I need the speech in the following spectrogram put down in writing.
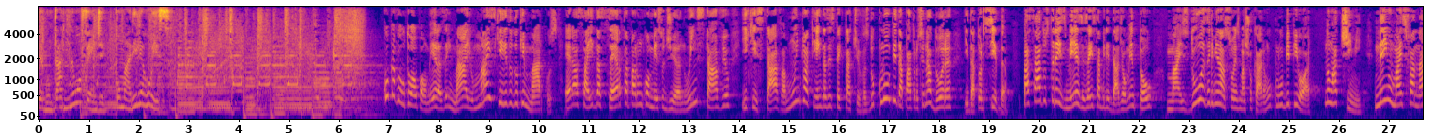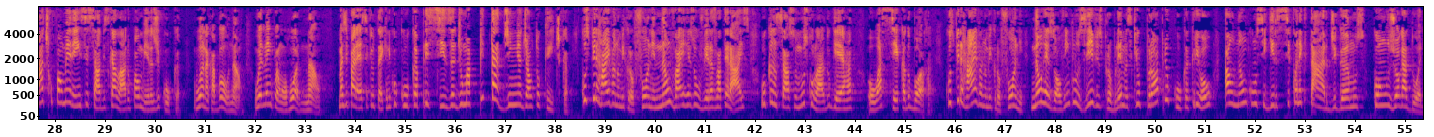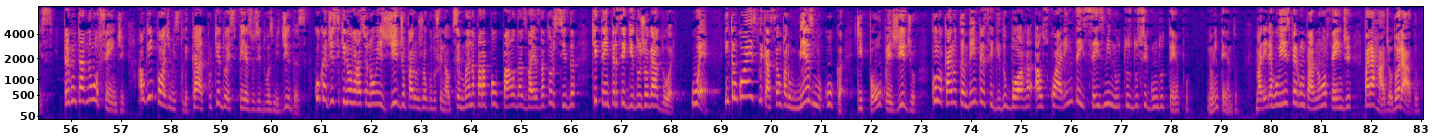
Perguntar não ofende, com Marília Ruiz. Cuca voltou ao Palmeiras em maio, mais querido do que Marcos. Era a saída certa para um começo de ano instável e que estava muito aquém das expectativas do clube, da patrocinadora e da torcida. Passados três meses, a instabilidade aumentou, mais duas eliminações machucaram o clube pior não há time. Nem o mais fanático palmeirense sabe escalar o Palmeiras de Cuca. O ano acabou? Não. O elenco é um horror? Não. Mas me parece que o técnico Cuca precisa de uma pitadinha de autocrítica. Cuspir raiva no microfone não vai resolver as laterais, o cansaço muscular do Guerra ou a seca do Borja. Cuspir raiva no microfone não resolve, inclusive, os problemas que o próprio Cuca criou ao não conseguir se conectar, digamos, com os jogadores. Perguntar não ofende. Alguém pode me explicar por que dois pesos e duas medidas? Cuca disse que não relacionou Egídio para o jogo do final de semana para poupá-lo das vaias da torcida que tem perseguido o jogador. Ué, então qual é a explicação para o mesmo Cuca, que poupa Egídio, colocar o também perseguido Borra aos 46 minutos do segundo tempo. Não entendo. Marília Ruiz perguntar não ofende para a Rádio Eldorado.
